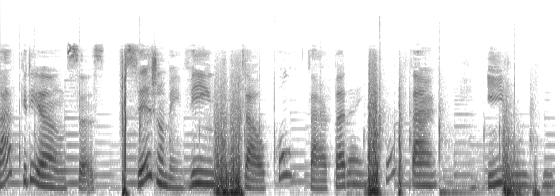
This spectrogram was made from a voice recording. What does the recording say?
Olá, crianças! Sejam bem-vindos ao Contar para Encantar. E hoje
